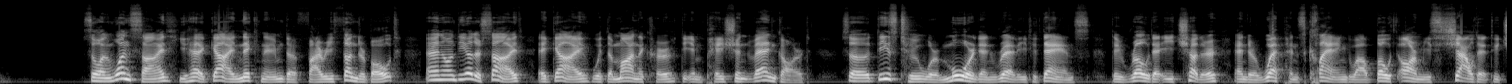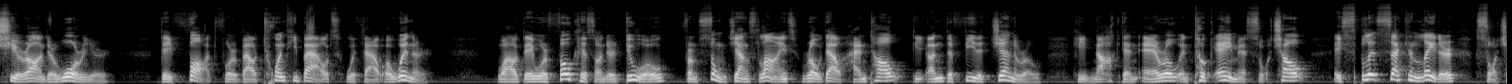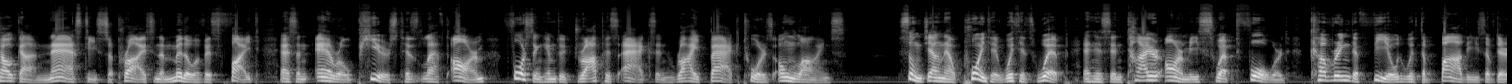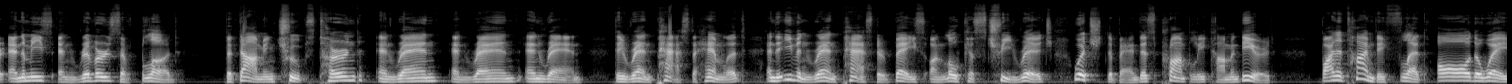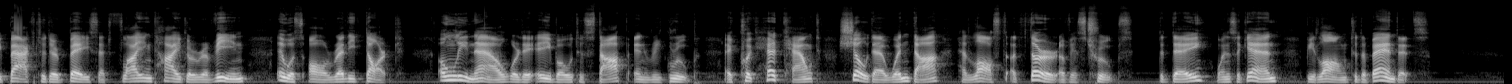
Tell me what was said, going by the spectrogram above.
So on one side, you had a guy nicknamed the Fiery Thunderbolt, and on the other side, a guy with the moniker the Impatient Vanguard. So these two were more than ready to dance. They rode at each other, and their weapons clanged while both armies shouted to cheer on their warrior. They fought for about 20 bouts without a winner. While they were focused on their duel, from Song Jiang's lines rode out Han Tao, the undefeated general. He nocked an arrow and took aim at Suo Chao. A split second later, Suo Chao got a nasty surprise in the middle of his fight as an arrow pierced his left arm, forcing him to drop his axe and ride back toward his own lines. Song Jiang now pointed with his whip, and his entire army swept forward, covering the field with the bodies of their enemies and rivers of blood. The Daming troops turned and ran and ran and ran. They ran past the hamlet, and they even ran past their base on Locust Tree Ridge, which the bandits promptly commandeered. By the time they fled all the way back to their base at Flying Tiger Ravine, it was already dark. Only now were they able to stop and regroup. A quick head count showed that Wen Da had lost a third of his troops. The day, once again, belonged to the bandits.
